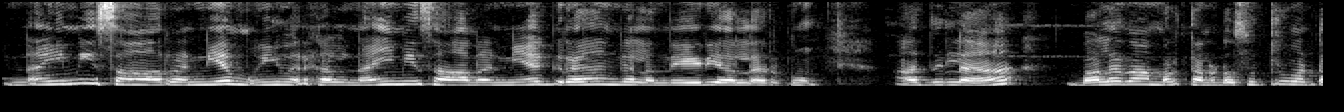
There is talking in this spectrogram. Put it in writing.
நைமிசாரண்ய முனிவர்கள் நைமிசாரண்ய கிரகங்கள் அந்த ஏரியாவில் இருக்கும். அதில் பலராமர் தன்னோட சுற்றுவட்ட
